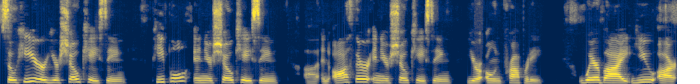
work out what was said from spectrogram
So here you're showcasing people and you're showcasing uh, an author and you're showcasing your own property whereby you are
